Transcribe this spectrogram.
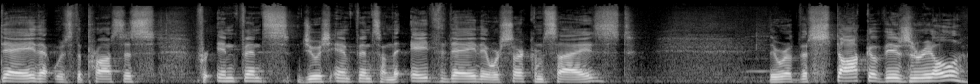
day. That was the process for infants, Jewish infants. On the eighth day, they were circumcised. They were of the stock of Israel,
